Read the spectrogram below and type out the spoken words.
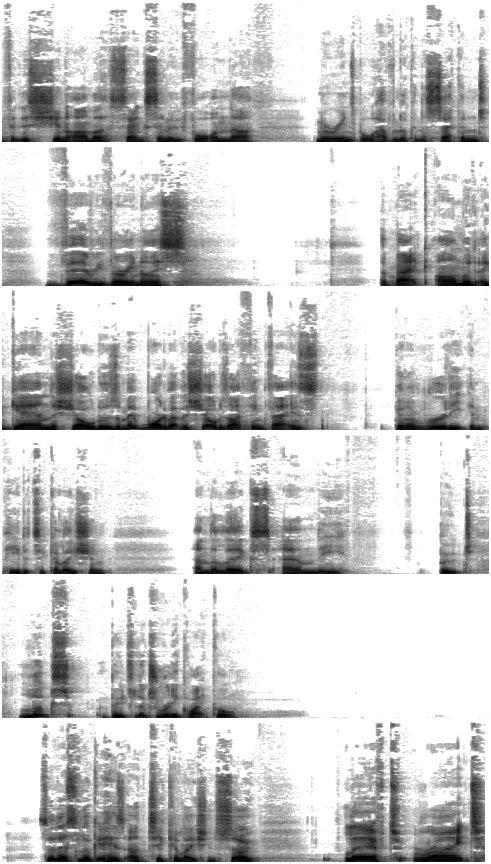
think this shin armor something similar before on uh, Marines, but we'll have a look in a second. Very, very nice. The back armored again, the shoulders. I'm a bit worried about the shoulders. I think that is going to really impede articulation and the legs and the boot. Looks boots looks really quite cool. So let's look at his articulation. So left, right,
